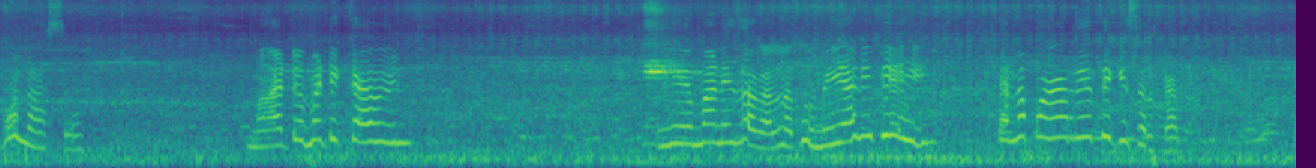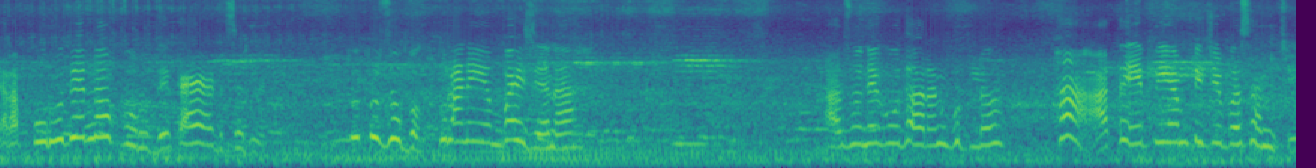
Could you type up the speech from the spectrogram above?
बोला असं. मग ॲटोमॅटिक काय होईल? नियमाने जगाल ना तुम्ही आणि तेही. त्यांना पगार देते की सरकार? त्याला पुरू दे न पुरू दे काय अडचण नाही. तू तुझं बघ तुला नियम पाहिजे ना. अजून एक उदाहरण कुठलं? हां आता ए पी एम टीची बस आमची.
